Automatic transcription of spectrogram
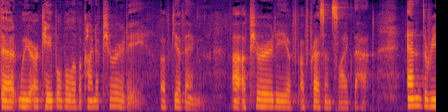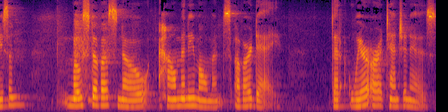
that we are capable of a kind of purity of giving, uh, a purity of, of presence like that. And the reason most of us know how many moments of our day that where our attention is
